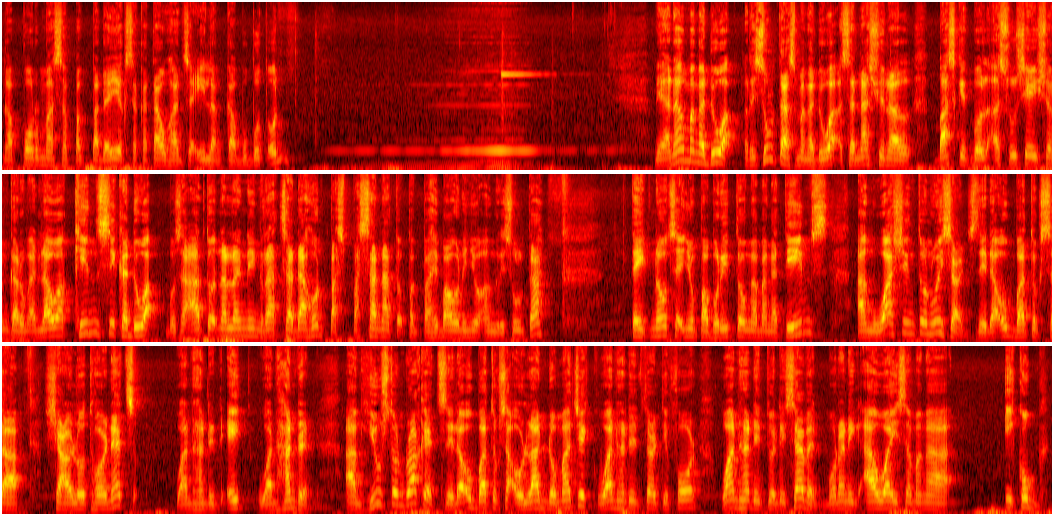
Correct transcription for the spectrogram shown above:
nga porma sa pagpadayag sa katawhan sa ilang kabubuton ni anang mga duwa resultas mga duwa sa National Basketball Association karong adlaw 15 ka duwa mo sa ato na lang ning rat sa dahon paspasan nato pagpahibaw ninyo ang resulta Take note sa inyong paborito nga mga teams. Ang Washington Wizards nidaog batok sa Charlotte Hornets 108-100. Ang Houston Rockets nidaog batok sa Orlando Magic 134-127. Mura away sa mga ikog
